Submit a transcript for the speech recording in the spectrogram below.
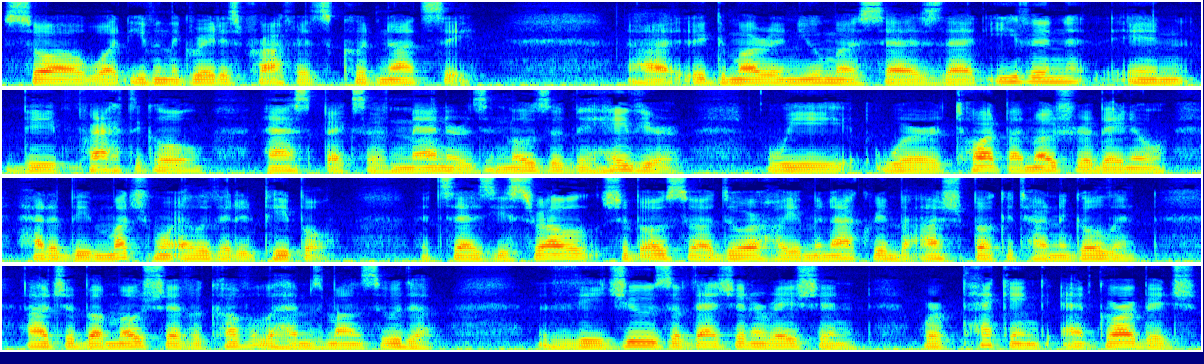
saw what even the greatest prophets could not see. Uh, Gemara in Yoma says that even in the practical aspects of manners and modes of behavior, we were taught by Moshe Rabbeinu how to be much more elevated people. It says, Yisrael shabosu ador hayamanakrim ba'ashba katarnagolin, ad Moshe v'kav lehem zman suda. The Jews of that generation were pecking at garbage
